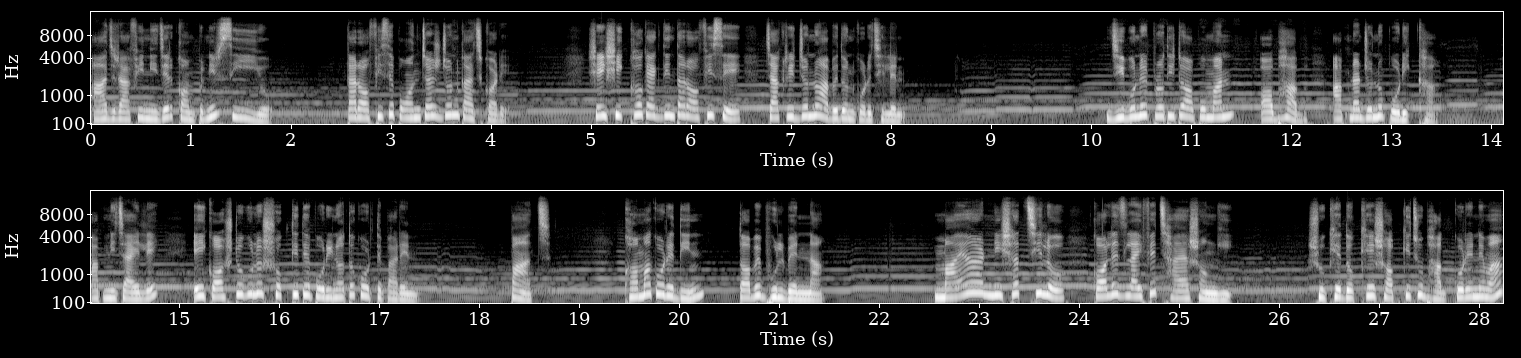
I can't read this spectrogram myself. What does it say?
আজ রাফি নিজের কোম্পানির সিইও। তার অফিসে পঞ্চাশ জন কাজ করে। সেই শিক্ষক একদিন তার অফিসে চাকরির জন্য আবেদন করেছিলেন। জীবনের প্রতিটা অপমান, অভাব আপনার জন্য পরীক্ষা। আপনি চাইলে এই কষ্টগুলো শক্তিতে পরিণত করতে পারেন। পাঁচ, ক্ষমা করে দিন, তবে ভুলবেন না। মায়া আর নিষাদ ছিল কলেজ লাইফে ছায়া সঙ্গী সুখে দুঃখে সবকিছু ভাগ করে নেওয়া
